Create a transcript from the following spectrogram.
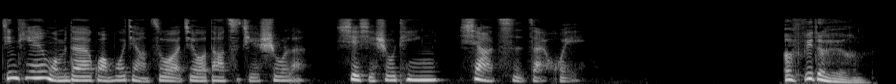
今天我们的广播讲座就到此结束了，谢谢收听，下次再会。Auf Wiederhören.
